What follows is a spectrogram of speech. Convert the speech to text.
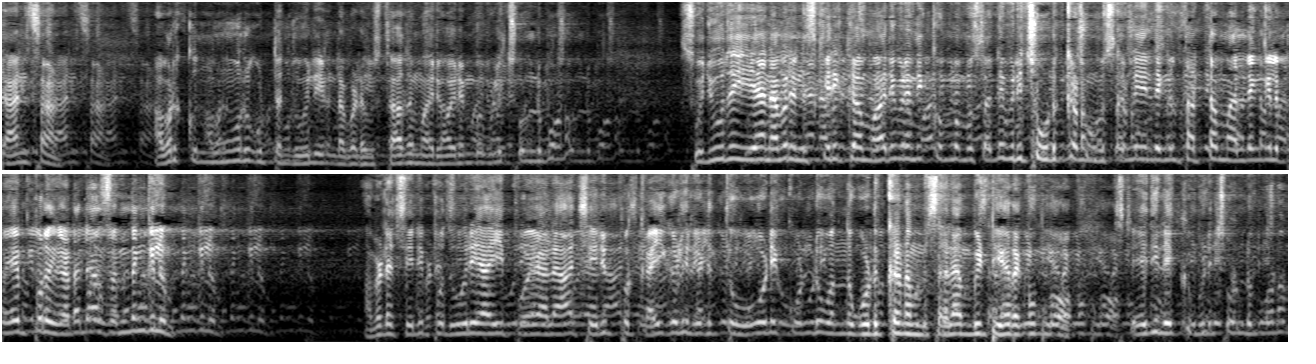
ചാൻസ് ആണ് അവർക്ക് നൂറ് കുട്ടം ജോലി ഉണ്ട് അവിടെ. ഉസ്താദുമാര് വരുമ്പോ വിളിച്ചുകൊണ്ട് പോകണം സുജൂത് ചെയ്യാൻ അവർ നിസ്കരിക്കാൻ മാറി നിൽക്കുമ്പോൾ മുസല്ലി വിരിച്ചു കൊടുക്കണം. മുസ്ലിം അല്ലെങ്കിൽ തട്ടം അല്ലെങ്കിൽ പേപ്പർ കടലാസ് എന്തെങ്കിലും അവിടെ ചെരുപ്പ് ദൂരെയായി പോയാൽ ആ ചെരുപ്പ് കൈകളിൽ എടുത്ത് ഓടിക്കൊണ്ടുവന്ന് കൊടുക്കണം. സലാം വീട്ടി ഇറങ്ങുമ്പോ സ്റ്റേജിലേക്ക് പിടിച്ചുകൊണ്ട് പോകണം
